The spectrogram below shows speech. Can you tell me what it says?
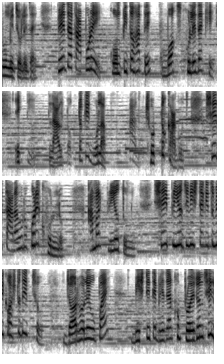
রুমে চলে যায়। ভেজা কাপড়ে কম্পিত হাতে বক্স খুলে দেখে একটি লাল টকটকে গোলাপ আর ছোট্ট কাগজ। সে তাড়াহুড়ো করে খুললো, আমার প্রিয় তুমি, সেই প্রিয় জিনিসটাকে তুমি কষ্ট দিচ্ছ? জ্বর হলে উপায়? বৃষ্টিতে ভেজার খুব প্রয়োজন ছিল?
